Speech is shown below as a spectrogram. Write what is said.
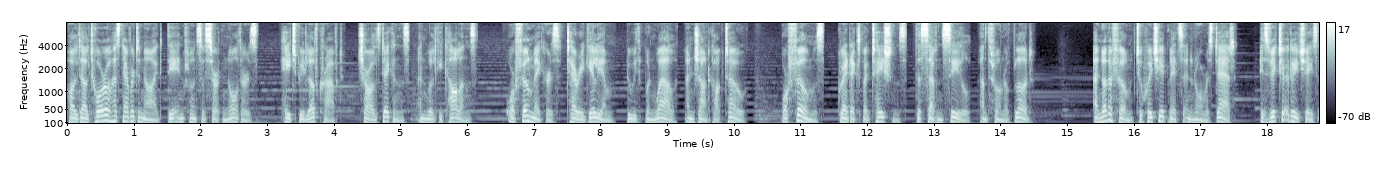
While Del Toro has never denied the influence of certain authors, H.P. Lovecraft, Charles Dickens, and Wilkie Collins, or filmmakers Terry Gilliam, Luis Buñuel, and Jean Cocteau, or films Great Expectations, The Seventh Seal, and Throne of Blood, Another film to which he admits an enormous debt is Victor Erice's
